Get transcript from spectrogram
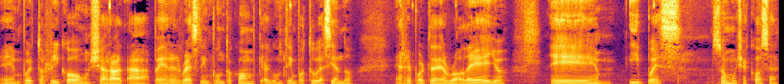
en Puerto Rico. Un shout out a prwrestling.com, que algún tiempo estuve haciendo el reporte de Raw de ellos. Eh, y pues son muchas cosas,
